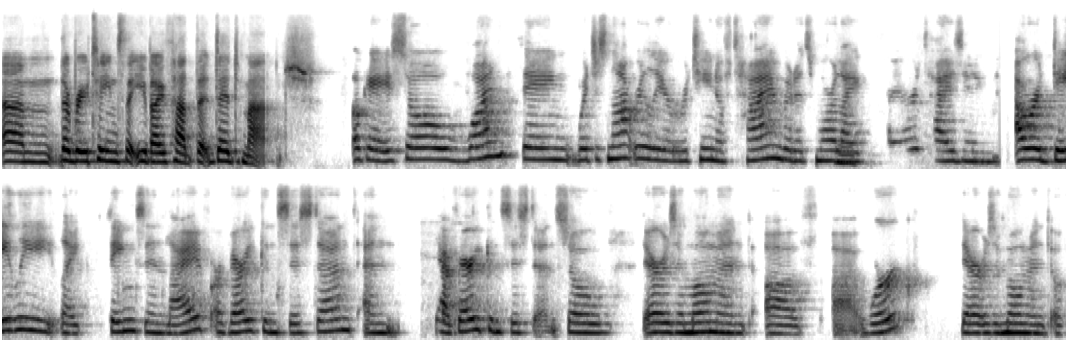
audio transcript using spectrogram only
um, the routines that you both had that did match? Okay, so one thing which is not really a routine of time, but it's more Mm. like prioritizing our daily like things in life are very consistent and yeah, very consistent. So there is a moment of uh, work, there is a moment of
